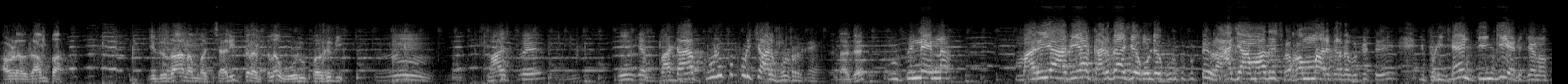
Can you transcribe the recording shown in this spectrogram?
அவ்வளவுதான்ப்பா. இதுதான் நம்ம சரித்திரத்துல ஒரு பகுதி. மாஸ்டர் நீங்க படா குழுப்பு பிடிச்ச ஆளு ம், பின்ன என்ன? மரியாதையா கடுதாசியை கொண்டு கொடுத்துட்டு ராஜா மாதிரி சுகமா இருக்கிறத விட்டுட்டு இப்படி ஏன் டிங்கி அடிக்கணும்?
